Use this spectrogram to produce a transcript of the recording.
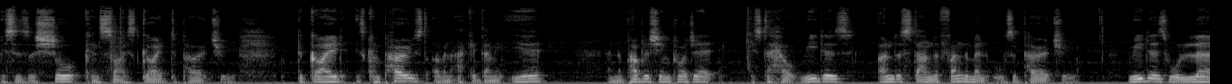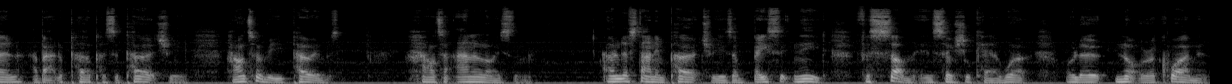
This is a short, concise guide to poetry. The guide is composed of an academic year, and the publishing project is to help readers understand the fundamentals of poetry. Readers will learn about the purpose of poetry, how to read poems, how to analyse them. Understanding poetry is a basic need for some in social care work, although not a requirement,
